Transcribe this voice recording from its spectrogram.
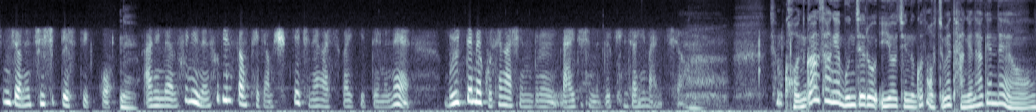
심지어는 질식될 수도 있고 네. 아니면 흔히는 흡인성 폐렴 쉽게 진행할 수가 있기 때문에 물 때문에 고생하시는 분을 나이 드신 분들 굉장히 많죠. 참 건강상의 문제로 이어지는 건 어쩌면 당연하겠네요.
